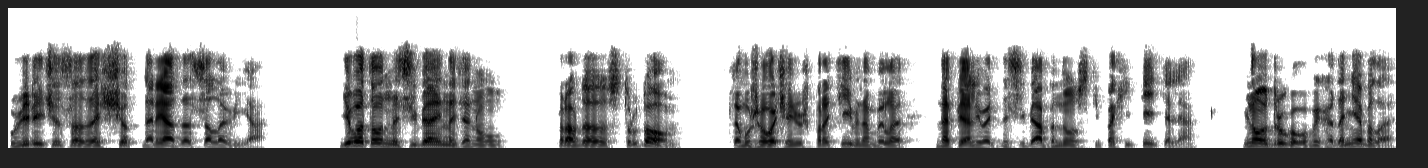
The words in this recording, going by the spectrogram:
увеличился за счет наряда соловья. Его-то он на себя и натянул, правда, с трудом. К тому же очень уж противно было напяливать на себя обноски похитителя. Но другого выхода не было.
